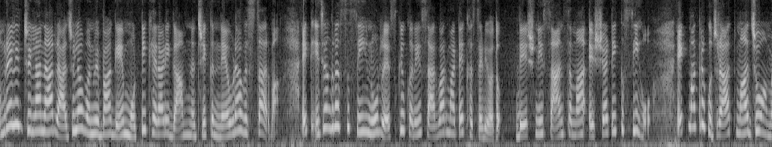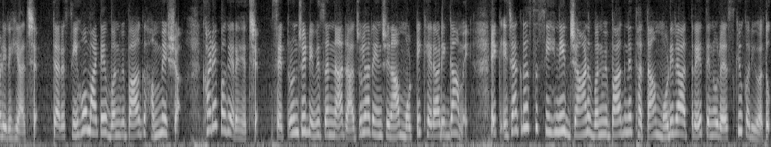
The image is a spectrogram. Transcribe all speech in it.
અમરેલી જિલ્લાના રાજુલા વન વિભાગે મોટી ખેરાડી ગામ નજીક નેવડા વિસ્તારમાં એક ઇજાગ્રસ્ત સિંહનું રેસ્ક્યુ કરી સારવાર માટે ખસેડ્યો હતો. દેશની સાંસમાં એશિયાટિક સિંહો એકમાત્ર ગુજરાતમાં જોવા મળી રહ્યા છે. ત્યારે સિંહો માટે વન વિભાગ હંમેશા ખડે પગે રહે છે. શેત્રુંજી ડિવિઝનના રાજુલા રેન્જના મોટી ખેરાડી ગામે એક ઇજાગ્રસ્ત સિંહની જાણ વન વિભાગને થતાં મોડી રાત્રે તેનું રેસ્ક્યુ કર્યું હતું.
